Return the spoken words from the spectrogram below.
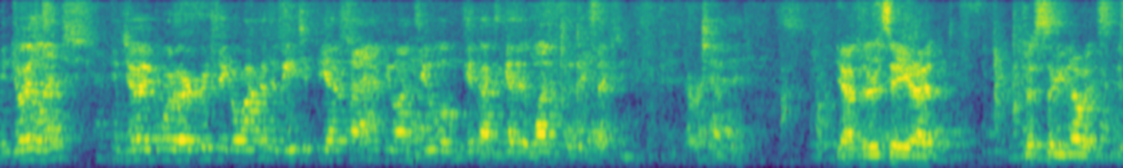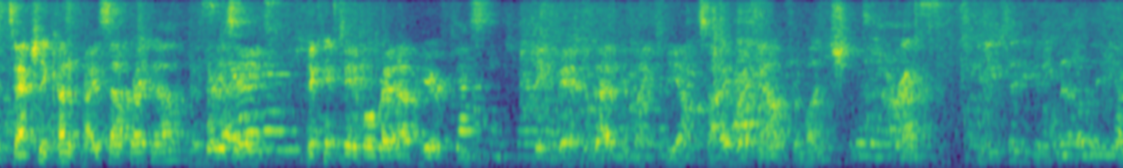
enjoy lunch, enjoy Port Orford, take a walk on the beach if you have time, if you want to, we'll get back together at one for the next section. All right. Yeah. Yeah, there's a, uh, just so you know, it's, it's actually kind of nice out right now. And there's a picnic table right out here. Please take advantage of that if you'd like to be outside right now for lunch. All right. You said you could email the, uh,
